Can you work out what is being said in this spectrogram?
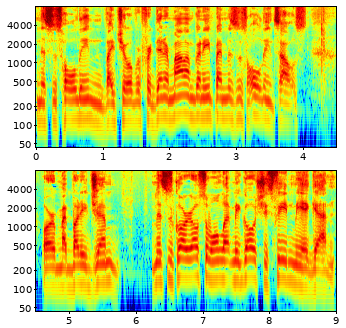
Mrs. Holding invites you over for dinner. Mom, I'm going to eat by Mrs. Holding's house, or my buddy Jim. Mrs. Gloriosa won't let me go. She's feeding me again.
